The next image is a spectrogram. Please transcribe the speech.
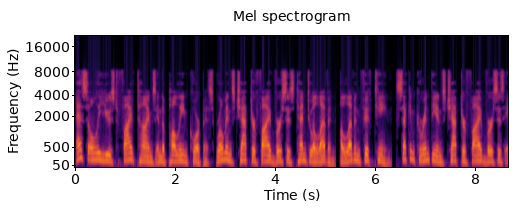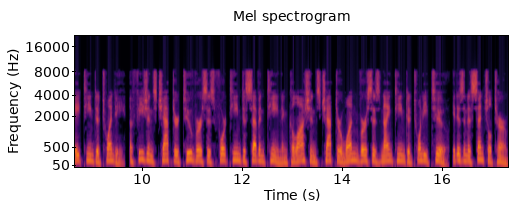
S only used 5 times in the Pauline corpus. Romans chapter 5 verses 10 to 11, 11-15, 2 Corinthians chapter 5 verses 18 to 20, Ephesians chapter 2 verses 14 to 17 and Colossians chapter 1 verses 19 to 22. It is an essential term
